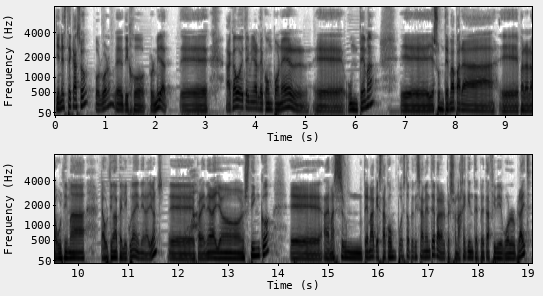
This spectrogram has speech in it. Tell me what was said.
Y en este caso, pues bueno, eh, dijo, pues mirad, eh, acabo de terminar de componer eh, un tema eh, y es un tema para, eh, para la última la última película de Indiana Jones, eh, para Indiana Jones 5. Eh, además es un tema que está compuesto precisamente para el personaje que interpreta Phoebe Waller-Bridge,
